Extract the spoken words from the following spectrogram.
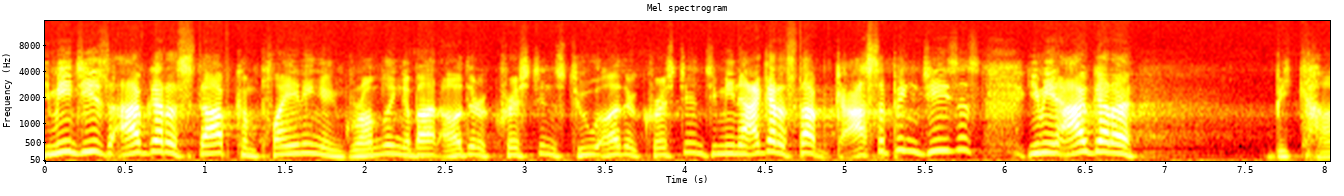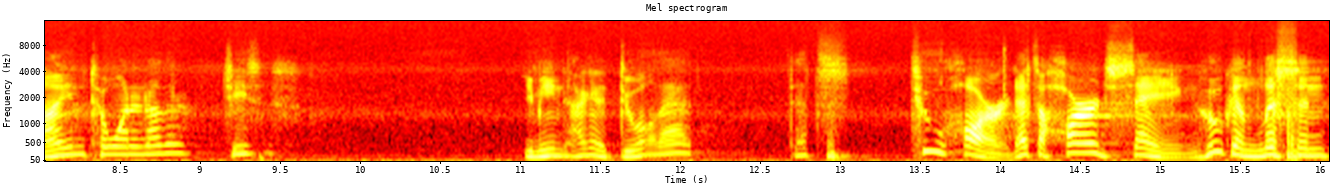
You mean, Jesus, I've got to stop complaining and grumbling about other Christians to other Christians? You mean I got to stop gossiping, Jesus? You mean I've got to be kind to one another, Jesus? You mean I got to do all that? That's too hard. That's a hard saying. Who can listen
